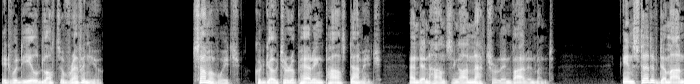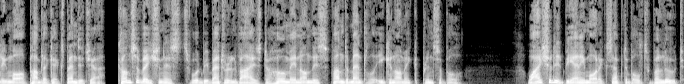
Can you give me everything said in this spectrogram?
it would yield lots of revenue, some of which could go to repairing past damage and enhancing our natural environment. Instead of demanding more public expenditure, conservationists would be better advised to home in on this fundamental economic principle. Why should it be any more acceptable to pollute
